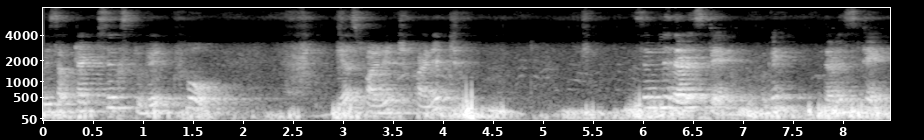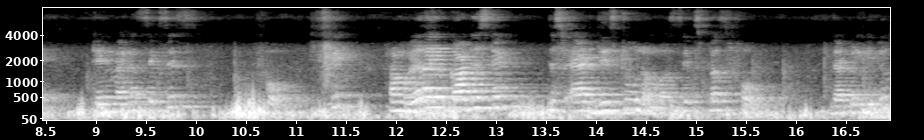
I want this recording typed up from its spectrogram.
We subtract 6 to get 4 yes find it find it. Simply that is 10 okay? That is 10 10 minus 6 is 4 okay? From where I have got this 10 just add these two numbers 6 plus 4 that will give you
